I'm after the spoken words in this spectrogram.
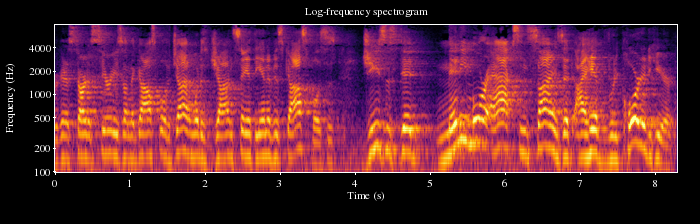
We're going to start a series on the Gospel of John. What does John say at the end of his Gospel? It says, Jesus did many more acts and signs that I have recorded here.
